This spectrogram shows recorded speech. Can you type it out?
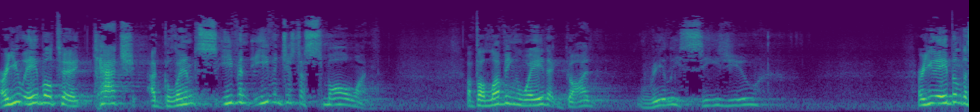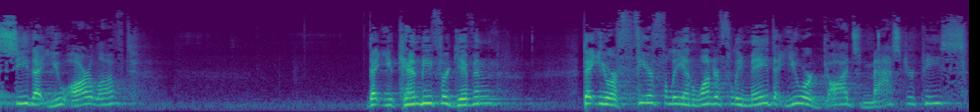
Are you able to catch a glimpse, even, even just a small one, of the loving way that God really sees you? Are you able to see that you are loved? that you can be forgiven, that you are fearfully and wonderfully made, that you are God's masterpiece?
